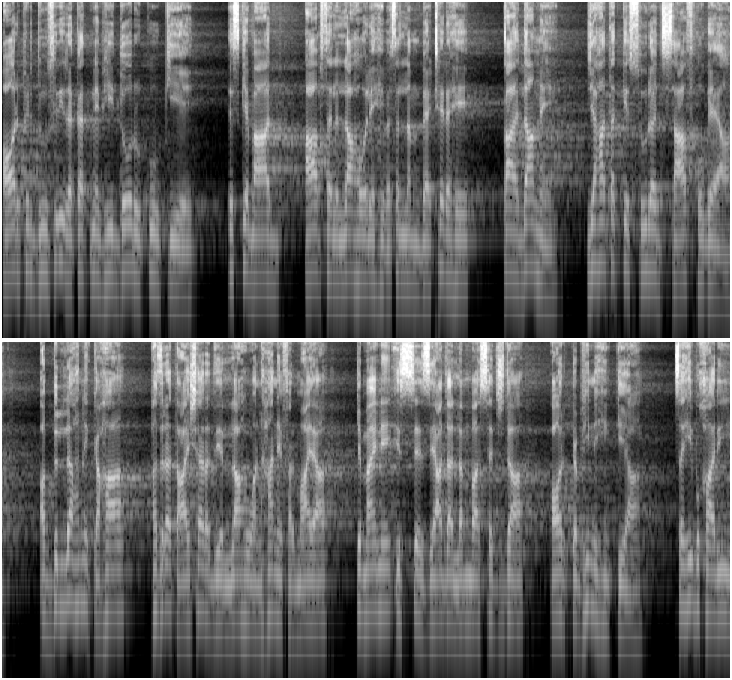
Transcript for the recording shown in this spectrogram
اور پھر دوسری رکت میں بھی دو رکوع کیے۔ اس کے بعد آپ صلی اللہ علیہ وسلم بیٹھے رہے، قاعدہ میں یہاں تک کہ سورج صاف ہو گیا۔ عبداللہ نے کہا، حضرت عائشہ رضی اللہ عنہ نے فرمایا کہ میں نے اس سے زیادہ لمبا سجدہ اور کبھی نہیں کیا۔ صحیح بخاری،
